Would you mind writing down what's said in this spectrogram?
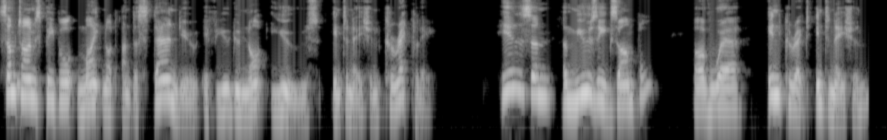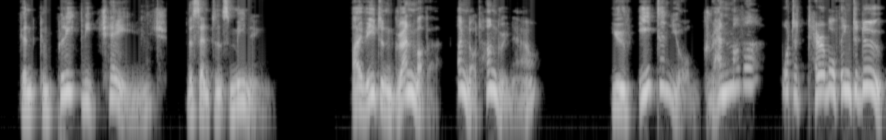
Sometimes people might not understand you if you do not use intonation correctly. Here's an amusing example of where incorrect intonation can completely change the sentence meaning. I've eaten grandmother. I'm not hungry now. You've eaten your grandmother? What a terrible thing to do!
